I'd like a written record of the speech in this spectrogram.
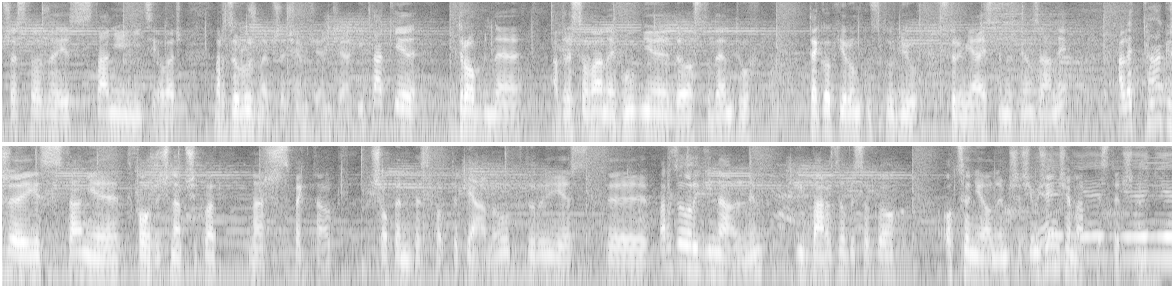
przez to, że jest w stanie inicjować bardzo różne przedsięwzięcia i takie drobne, adresowane głównie do studentów tego kierunku studiów, z którym ja jestem związany, ale także jest w stanie tworzyć na przykład nasz spektakl Chopin bez fortepianu, który jest e, bardzo oryginalnym i bardzo wysoko ocenionym przedsięwzięciem artystycznym. Nie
